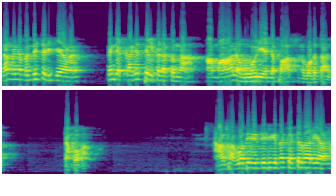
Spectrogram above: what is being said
ഞാൻ നിന്നെ ബന്ധിച്ചിരിക്കുകയാണ്. നിന്റെ കഴുത്തിൽ കിടക്കുന്ന ആ മാല ഊരി എന്റെ പാസിന് കൊടുത്താൽ ഞാൻ പോകാം. ആ സഹോദരി ഇട്ടിരിക്കുന്ന കെട്ടുതാലിയാണ്.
